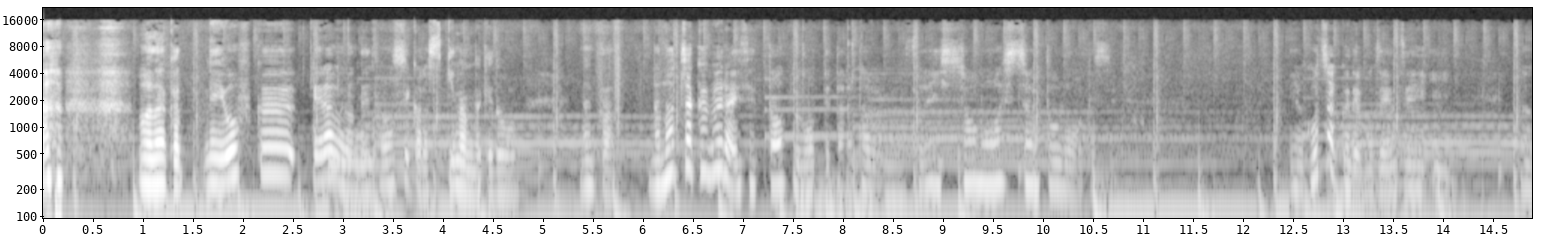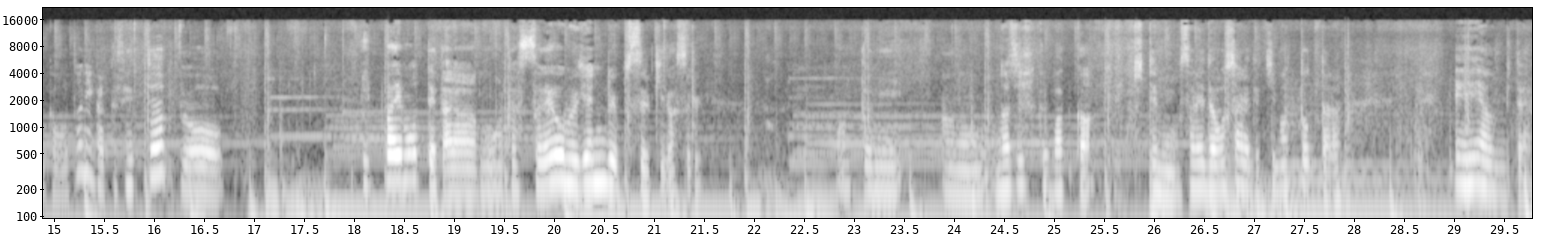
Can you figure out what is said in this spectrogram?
まあなんかね洋服選ぶのね楽しいから好きなんだけどなんか7着ぐらいセットアップ持ってたら多分もうそれ一生回しちゃうと思う私。いや5着でも全然いい。なんかもうとにかくセットアップをいっぱい持ってたらもう私それを無限ループする気がする。本当に。あの同じ服ばっか着てもそれでおしゃれで決まっとったらええやんみたいな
